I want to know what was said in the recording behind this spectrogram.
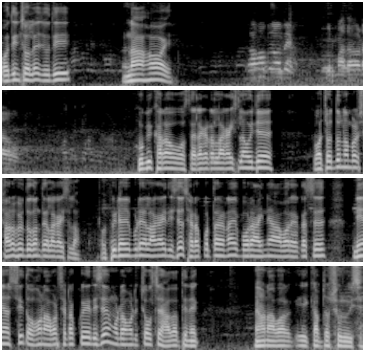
কদিন চলে। যদি না হয় খুবই খারাপ অবস্থা। আগে লাগাইছিলাম, ওই যে তোমার চোদ্দ নম্বর শাহরুখের দোকান থেকে লাগাইছিলাম। ও পিঠাই পিঠাই লাগাই দিছে সেট আপ করতে নাই, পরে আইনে আবার এর কাছে নিয়ে আসছি, তখন আবার সেট আপ করে দিছে, মোটামুটি চলছে হাজার তিনেক। এখন আবার এই কাপটা শুরু হয়েছে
